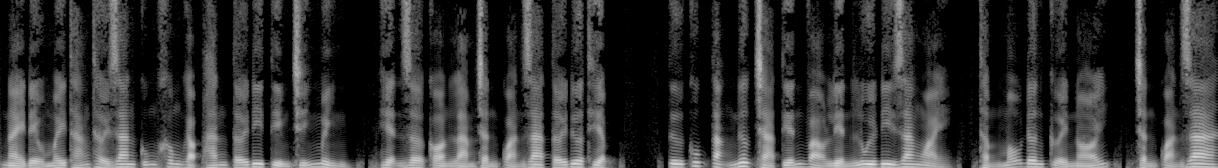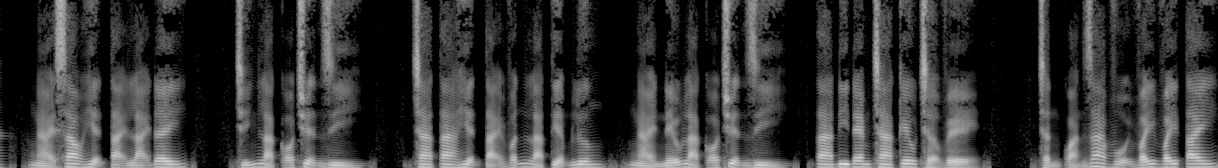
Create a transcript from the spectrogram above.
này đều mấy tháng thời gian cũng không gặp hắn tới đi tìm chính mình, hiện giờ còn làm Trần quản gia tới đưa thiệp. Tư Cúc tặng nước trà tiến vào liền lui đi ra ngoài, thẩm mẫu đơn cười nói, Trần quản gia, ngài sao hiện tại lại đây? Chính là có chuyện gì? cha ta hiện tại vẫn là tiệm lương, ngài nếu là có chuyện gì, ta đi đem cha kêu trở về. Trần quản gia vội vẫy vẫy tay,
